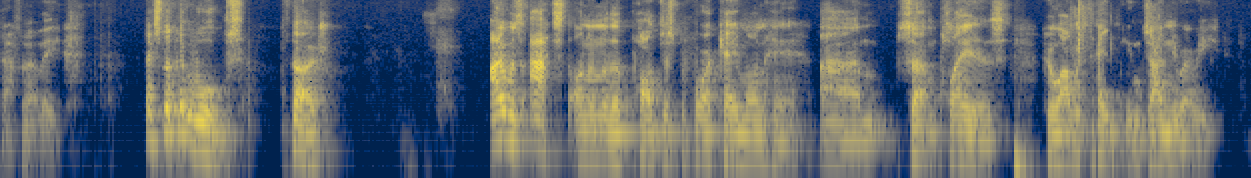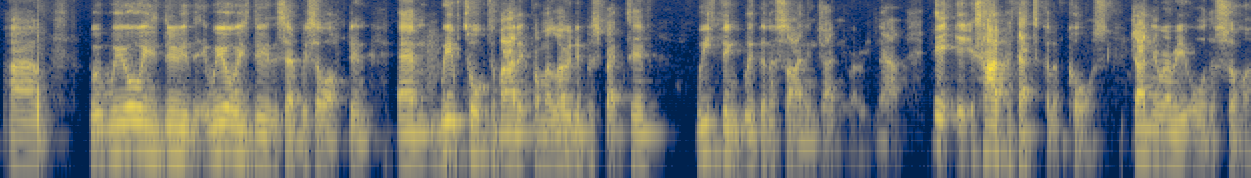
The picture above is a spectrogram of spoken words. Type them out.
Definitely. Let's look at the Wolves. So, I was asked on another pod just before I came on here, um, certain players who I was taking January. Um, we, we, always do. We always do this every so often. Um, we've talked about it from a loaded perspective. We think we're going to sign in January. Now, it, it's hypothetical, of course, January or the summer.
